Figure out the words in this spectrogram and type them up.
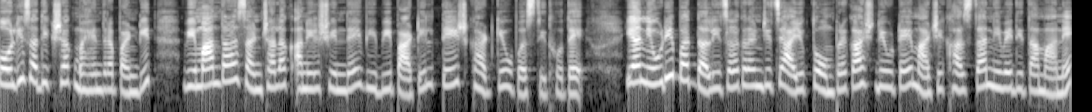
पोलीस अधीक्षक महेंद्र पंडित विमानतळ संचालक अनिल शिंदे व्ही बी पाटील तेज घाटके उपस्थित होते. या निवडीबद्दल इचलकरंजीचे आयुक्त ओमप्रकाश दिवटे माजी खासदार निवेदिता माने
